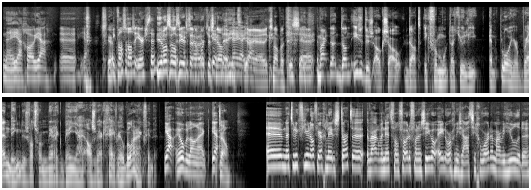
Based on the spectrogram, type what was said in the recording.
Nee, ja, gewoon ja. Uh, ja. ja. Ik was er als eerste. Je was er als eerste en dan word je snel lead. nee, ja, ja. ja, ik snap het. Dus, uh, hey, maar dan, dan is het dus ook zo dat ik vermoed dat jullie employer branding, dus wat voor merk ben jij als werkgever, heel belangrijk vinden. Ja, heel belangrijk. Ja. Vertel. Ehm, nou, toen ik 4,5 jaar geleden startte, waren we net van Vodafone en Ziggo één organisatie geworden. Maar we hielden de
